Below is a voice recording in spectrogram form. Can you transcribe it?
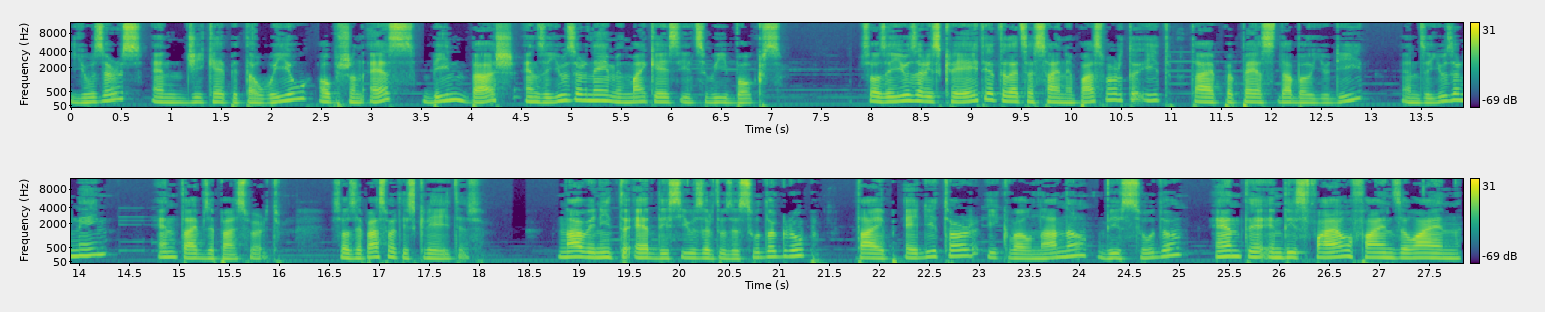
users, and G capital wheel, option S, bin, bash, and the username, in my case it's vbox. So the user is created, let's assign a password to it, type passwd and the username and type the password. So the password is created. Now we need to add this user to the sudo group, type editor equal nano visudo and in this file find the line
